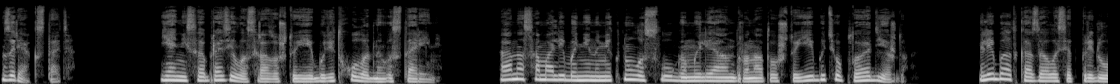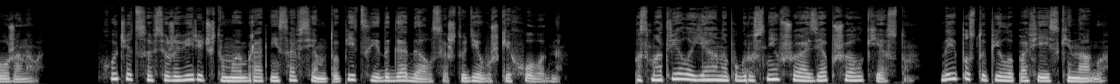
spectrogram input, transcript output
Зря, кстати. Я не сообразила сразу, что ей будет холодно в Астарине. А она сама либо не намекнула слугам или Андру на то, что ей бы теплую одежду, либо отказалась от предложенного. Хочется все же верить, что мой брат не совсем тупица и догадался, что девушке холодно. Посмотрела я на погрустневшую, озябшую алкесту, да и поступила по-фейски нагло.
